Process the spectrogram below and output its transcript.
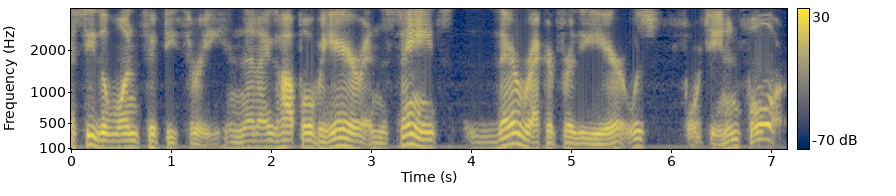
I see the 153, and then I hop over here, and the Saints, their record for the year was 14 and 4.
